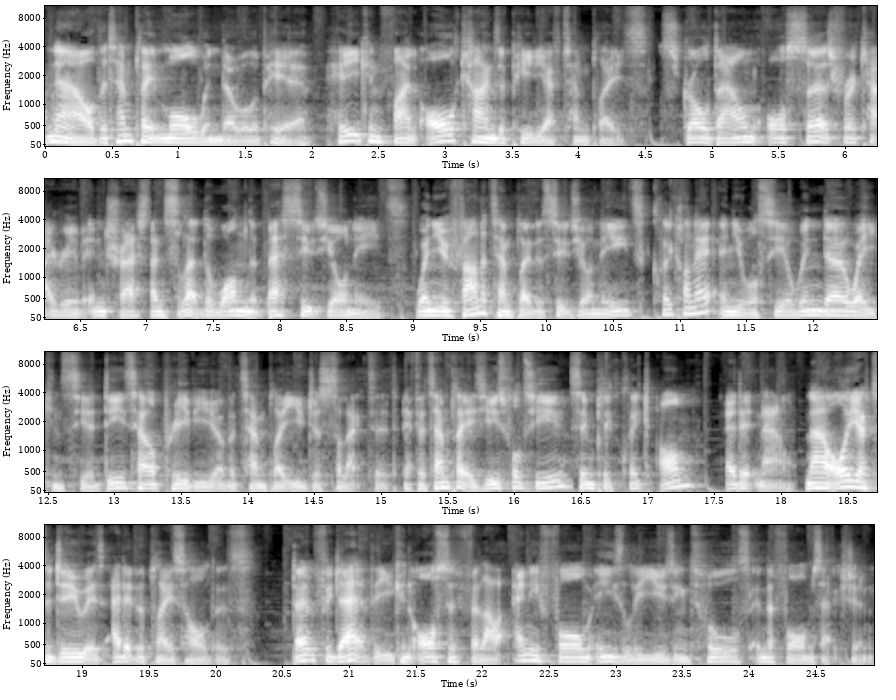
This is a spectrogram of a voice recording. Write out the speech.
Now, the template mall window will appear. Here you can find all kinds of PDF templates. Scroll down or search for a category of interest and select the one that best suits your needs. When you've found a template that suits your needs, click on it and you will see a window where you can see a detailed preview of a template you just selected. If the template is useful to you, simply click on Edit Now. Now all you have to do is edit the placeholders. Don't forget that you can also fill out any form easily using tools in the form section.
